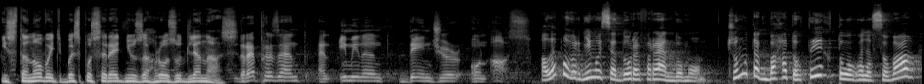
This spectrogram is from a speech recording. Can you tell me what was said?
і становить безпосередню загрозу для нас. Але повернімося до референдуму. Чому так багато тих, хто голосував,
